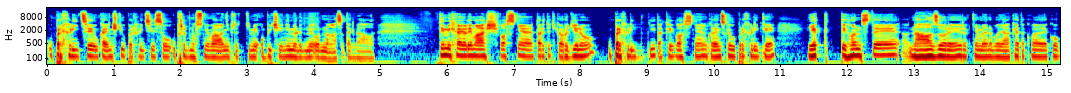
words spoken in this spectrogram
uprchlíci, ukrajinští uprchlíci jsou upřednostňováni před těmi obyčejnými lidmi od nás a tak dále. Ty, Michaili, máš vlastně tady teďka rodinu, uprchlíky taky vlastně, ukrajinské uprchlíky. Jak tyhle ty názory, řekněme, nebo nějaké takové jako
